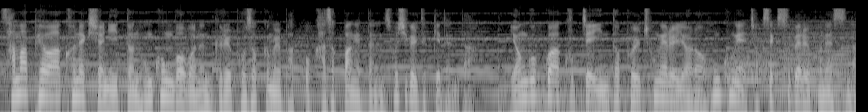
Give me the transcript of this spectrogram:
사마페와 커넥션이 있던 홍콩 법원은 그를 보석금을 받고 가석방했다는 소식을 듣게 된다. 영국과 국제 인터폴 총회를 열어 홍콩에 적색 수배를 보냈으나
